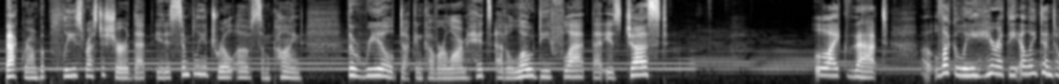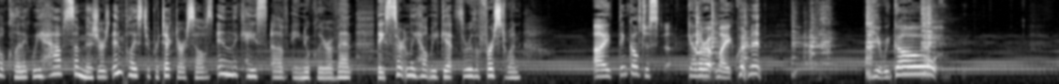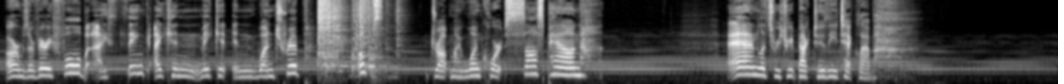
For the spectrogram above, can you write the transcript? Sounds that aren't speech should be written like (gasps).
background, but please rest assured that it is simply a drill of some kind. The real duck and cover alarm hits at a low D flat that is just like that. Uh, luckily, here at the LA Dental Clinic, we have some measures in place to protect ourselves in the case of a nuclear event. They certainly helped me get through the first one. I think I'll just gather up my equipment. Here we go. Arms are very full, but I think I can make it in one trip. Oops. Drop my one quart saucepan. And let's retreat back to the tech lab.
